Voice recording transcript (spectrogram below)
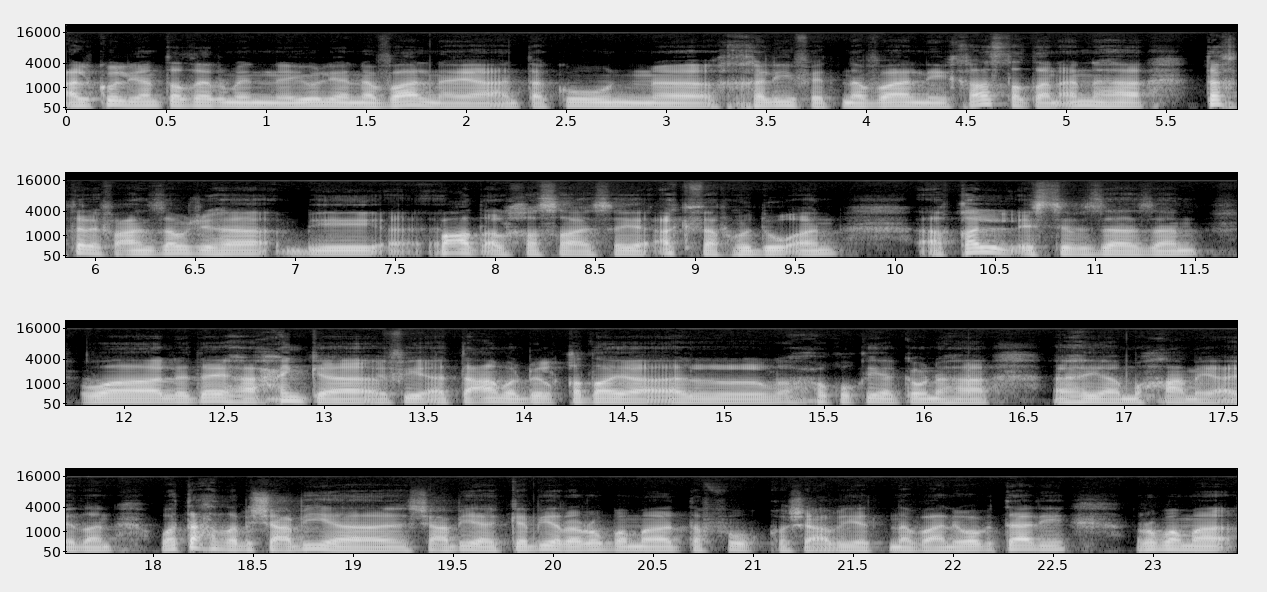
الكل ينتظر من يوليا نافالنايا أن تكون خليفة نافالني خاصة أنها تختلف عن زوجها ببعض الخصائص هي أكثر هدوءا. أقل استفزازا ولديها حنكة في التعامل بالقضايا الحقوقية كونها هي محامية أيضا. وتحظى بشعبية شعبية كبيرة ربما تفوق شعبية نافالني وبالتالي ربما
